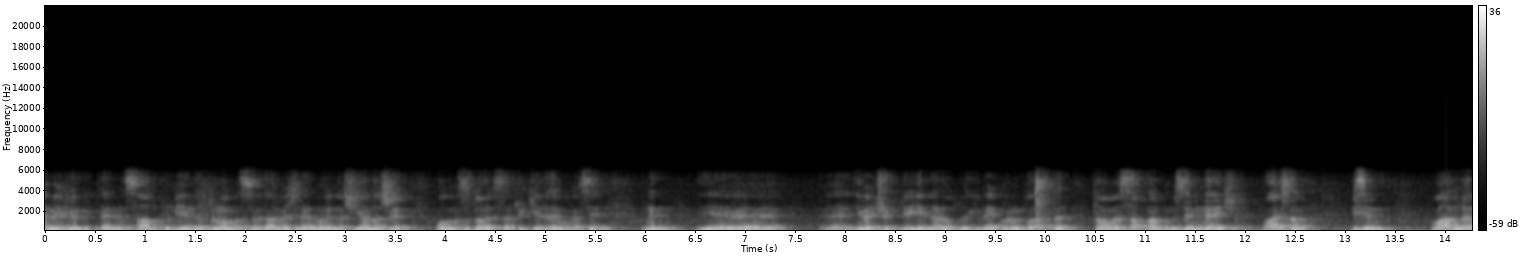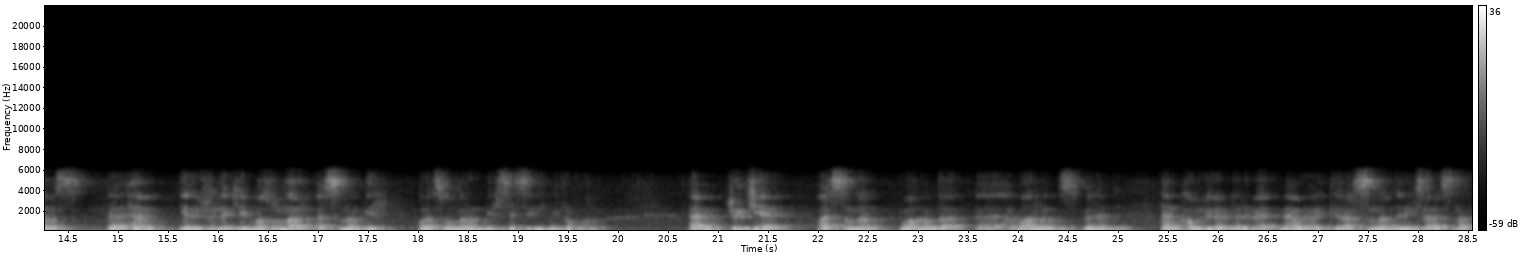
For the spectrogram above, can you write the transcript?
Emek örgütlerinin sağlıklı bir yerde durmaması ve darbecilerin oyundaşı, yandaşı olması dolayısıyla Türkiye'de demokrasinin eee, eee, dibe çöktüğü yerler olduğu gibi ekonomik olarak da tamamen saplandığımız zeminler yaşadık. Bu açıdan bizim varlığımız eee, hem yeryüzündeki mazlumlar açısından bir, burası onların bir sesi, bir mikrofonu, hem Türkiye açısından bu anlamda e, varlığımız önemli. Hem kamu görevlileri ve memur emeklileri açısından, emekçiler açısından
